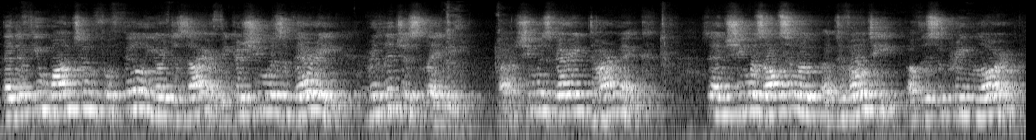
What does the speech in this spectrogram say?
that if you want to fulfill your desire, because she was a very religious lady, uh, she was very dharmic, And she was also a, a devotee of the Supreme Lord.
